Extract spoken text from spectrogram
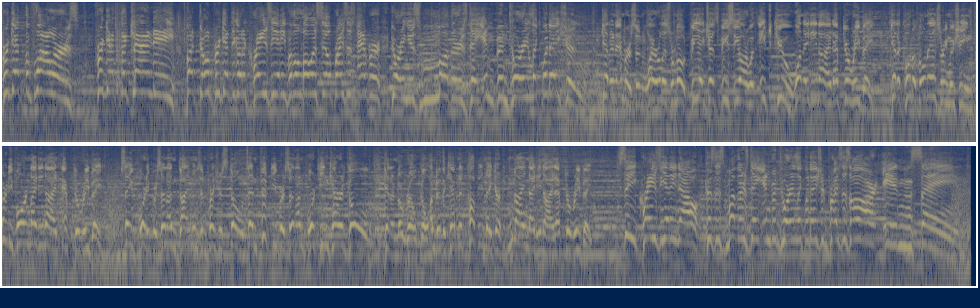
Forget the flowers. Forget the candy. But don't forget to go to Crazy Eddie for the lowest sale prices ever during his Mother's Day inventory liquidation. Get an Emerson wireless remote VHS VCR with HQ 189 after rebate. Get a Code-A-Phone answering machine 34.99 after rebate. Save 40% on diamonds and precious stones and 50% on 14 karat gold. Get a Norelco under the cabinet coffee maker 9.99 after rebate. See Crazy Eddie now, because his Mother's Day inventory liquidation prices are insane.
